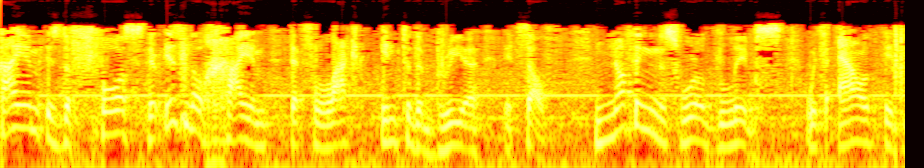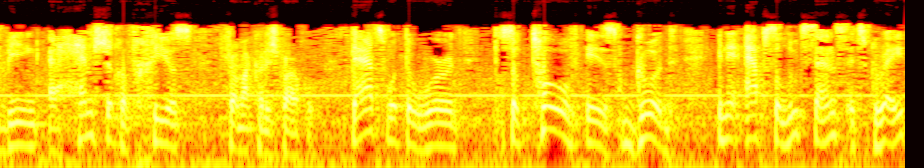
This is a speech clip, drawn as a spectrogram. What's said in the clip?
Chaim is the force. There is no Chaim that's locked into the Bria itself. Nothing in this world lives without it being a hemshech of chiyus from HaKadosh Baruch Hu. That's what the word, so Tov is good in an absolute sense, it's great,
